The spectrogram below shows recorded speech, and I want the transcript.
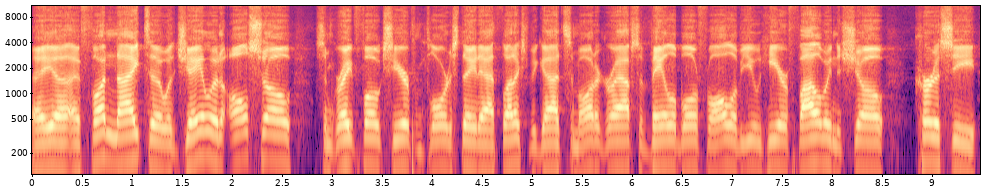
a, uh, a fun night uh, with Jalen. Also, some great folks here from Florida State Athletics. We got some autographs available for all of you here following the show, courtesy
